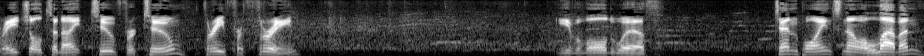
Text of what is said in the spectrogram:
Rachel tonight two for two, three for three. Evavold with 10 points, now 11.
